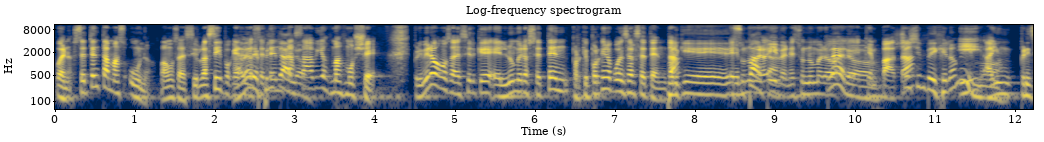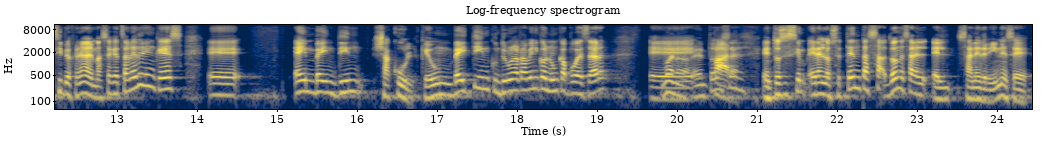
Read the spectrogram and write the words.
bueno, 70 más 1, vamos a decirlo así, porque eran los 70 explícalo. sabios más Moshe. Primero vamos a decir que el número 70, porque ¿por qué no pueden ser 70? Porque es un número even, es un número Claro. eh, que empata. Yo siempre dije lo Y mismo. hay un principio general en el Masejet Sanedrin que es Ein Bein Din Shakul, que un Beitin, que un tribunal rabínico nunca puede ser eh, Bueno, entonces- par. Entonces siempre eran los 70 sa- ¿Dónde sale el, el Sanedrin, ese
